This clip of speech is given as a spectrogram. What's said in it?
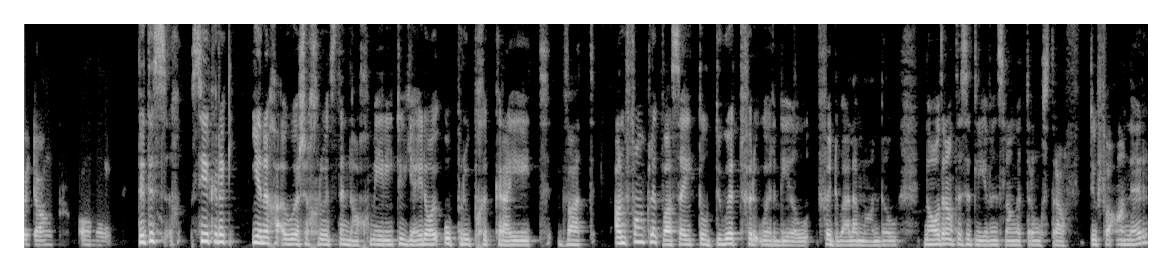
bedank almal. Dit is sekerlik enige ouers se grootste nagmerrie toe jy daai oproep gekry het wat aanvanklik was hy tot dood veroordeel vir dwelmhandel. Naderhand is dit lewenslange tronkstraf toe verander.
